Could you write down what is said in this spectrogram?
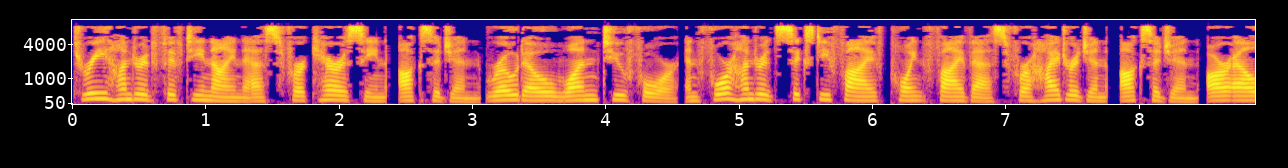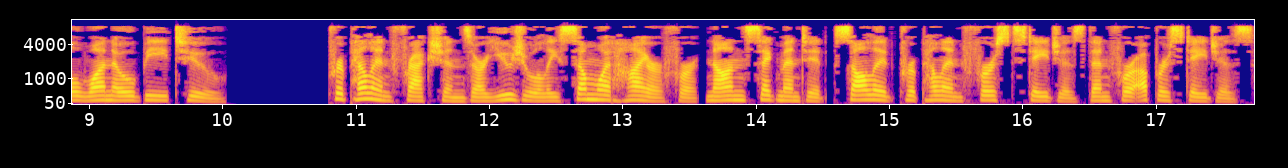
359 s for kerosene, oxygen RD 0124 and 465.5 s for hydrogen, oxygen RL10B2. Propellant fractions are usually somewhat higher for non-segmented solid propellant first stages than for upper stages.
